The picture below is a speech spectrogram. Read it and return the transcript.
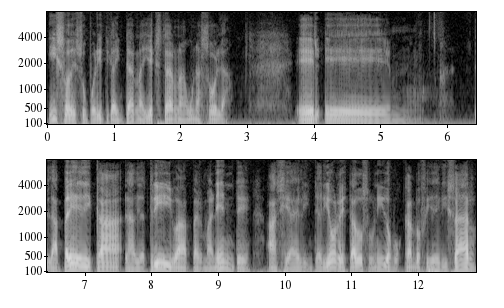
hizo de su política interna y externa una sola. Él, eh, la prédica, la diatriba permanente hacia el interior de Estados Unidos buscando fidelizar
